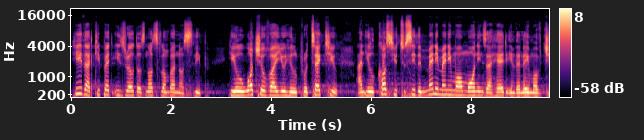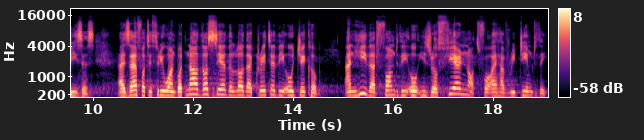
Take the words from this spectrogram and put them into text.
He that keepeth Israel does not slumber nor sleep. He'll watch over you, He'll protect you, and He'll cause you to see the many, many more mornings ahead in the name of Jesus. Isaiah 43 1. But now, thus saith the Lord that created thee, O Jacob, and he that formed thee, O Israel, fear not, for I have redeemed thee.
